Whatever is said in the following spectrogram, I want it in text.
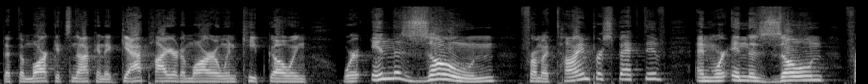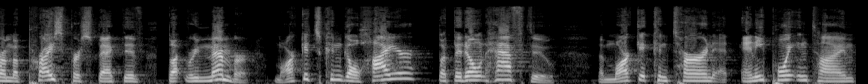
that the market's not going to gap higher tomorrow and keep going. We're in the zone from a time perspective and we're in the zone from a price perspective. But remember, markets can go higher, but they don't have to. The market can turn at any point in time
